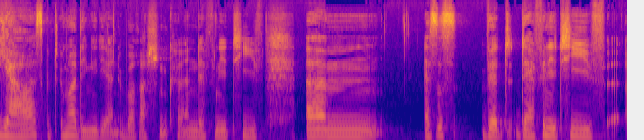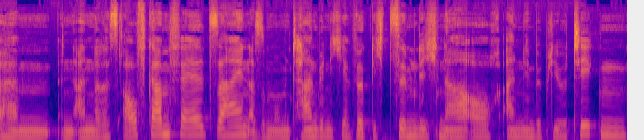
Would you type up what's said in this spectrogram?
Ja, es gibt immer Dinge, die einen überraschen können, definitiv. Ähm, es ist wird definitiv ähm, ein anderes Aufgabenfeld sein. Also momentan bin ich ja wirklich ziemlich nah auch an den Bibliotheken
